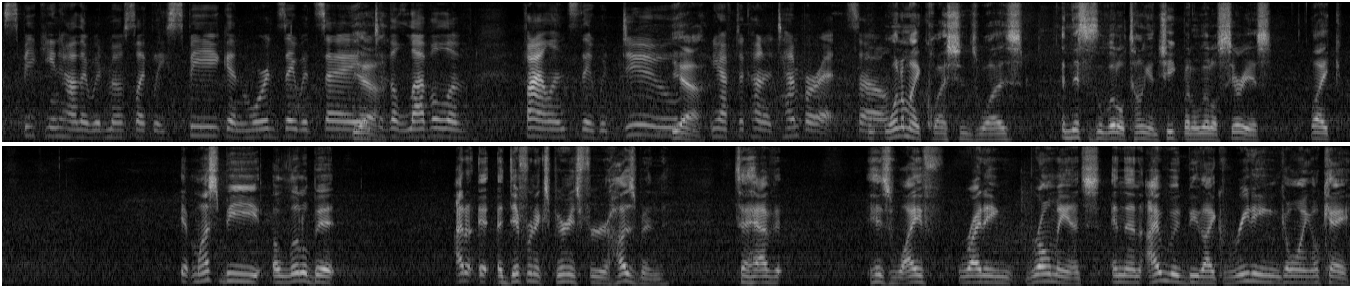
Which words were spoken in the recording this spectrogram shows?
speaking how they would most likely speak and words they would say Yeah. and to the level of violence they would do. Yeah. You have to kind of temper it. So, One of my questions was, and this is a little tongue in cheek, but a little serious, like it must be a little bit, I don't, a different experience for your husband to have his wife writing romance, and then I would be like reading, going, okay.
